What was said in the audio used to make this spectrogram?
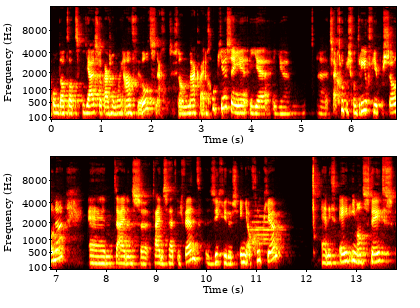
Omdat dat juist elkaar zo mooi aanvult. Nou goed, dus dan maken wij de groepjes en je, je, je, het zijn groepjes van drie of vier personen. En tijdens, tijdens het event zit je dus in jouw groepje. En is één iemand steeds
